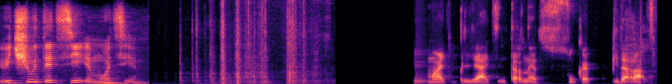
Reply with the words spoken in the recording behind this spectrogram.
Відчуйте ці емоції. Мать, блядь, інтернет, сука, підараз.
